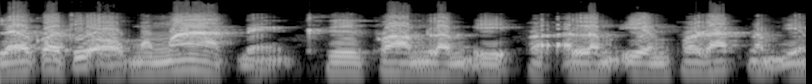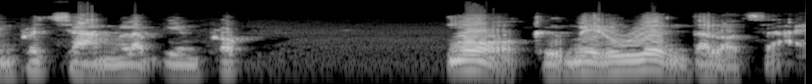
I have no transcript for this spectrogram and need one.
แล้วก็ที่ออกมามากเนี่ย คือความลำอีลำเอียงเพราะรักลำเอียงเพราะชังลำเอียงเพราะโง่คือไม่รู้เรื่องตลอดสาย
